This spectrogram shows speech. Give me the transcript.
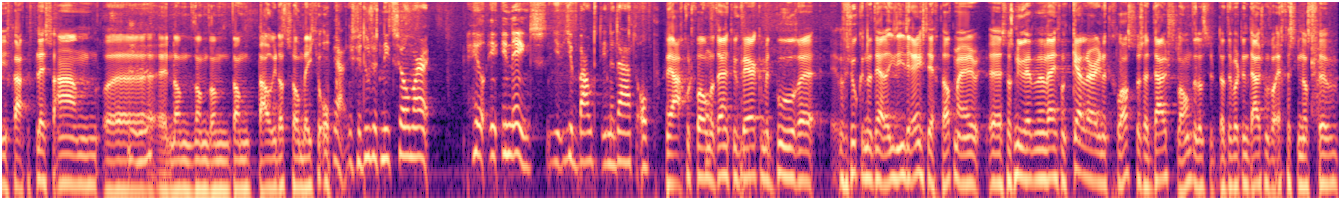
je vraagt de flessen aan. eh, Mhm. En dan, dan, dan, dan bouw je dat zo een beetje op. Ja, dus je doet het niet zomaar heel ineens. Je, je bouwt het inderdaad op. Ja, goed, vooral omdat wij natuurlijk werken met boeren. We zoeken het, ja, iedereen zegt dat. Maar eh, zoals nu hebben we een wijn van Keller in het glas. Dat is uit Duitsland. En dat, is, dat wordt in Duitsland wel echt gezien als... denk Mag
